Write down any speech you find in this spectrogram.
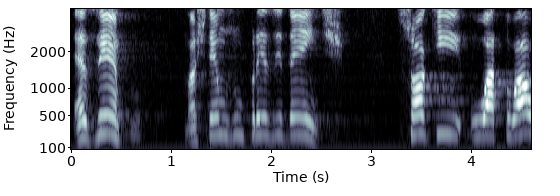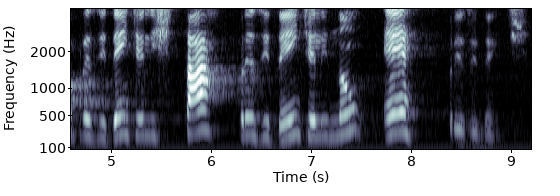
Exemplo, nós temos um presidente, só que o atual presidente, ele está presidente, ele não é presidente.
